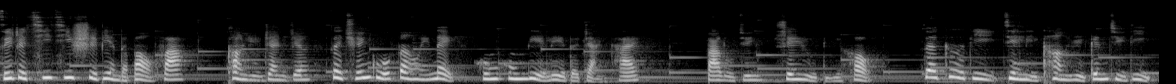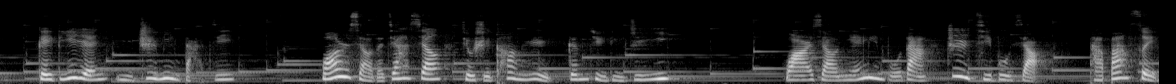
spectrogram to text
随着七七事变的爆发，抗日战争在全国范围内轰轰烈烈的展开，八路军深入敌后，在各地建立抗日根据地。给敌人以致命打击。王二小的家乡就是抗日根据地之一。王二小年龄不大，志气不小。他八岁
